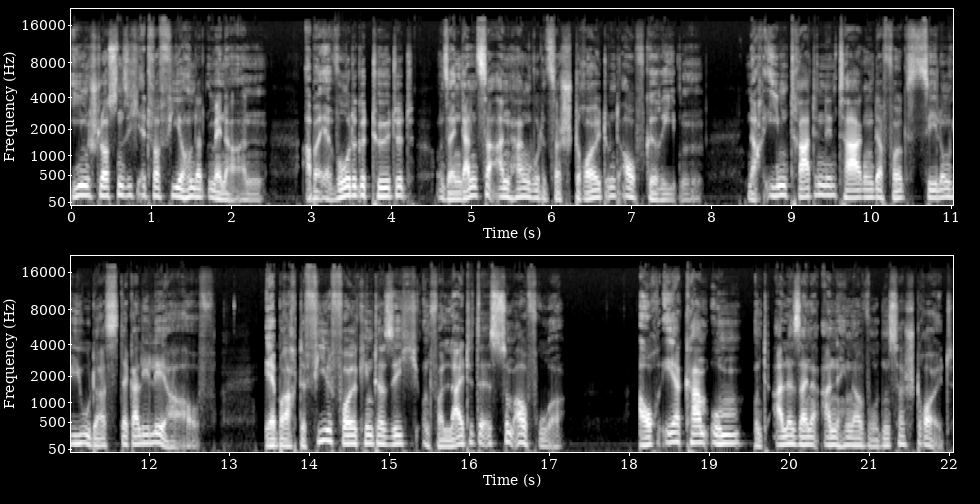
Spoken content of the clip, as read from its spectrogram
Ihm schlossen sich etwa 400 Männer an, aber er wurde getötet und sein ganzer Anhang wurde zerstreut und aufgerieben. Nach ihm trat in den Tagen der Volkszählung Judas der Galiläer auf. Er brachte viel Volk hinter sich und verleitete es zum Aufruhr. Auch er kam um und alle seine Anhänger wurden zerstreut.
